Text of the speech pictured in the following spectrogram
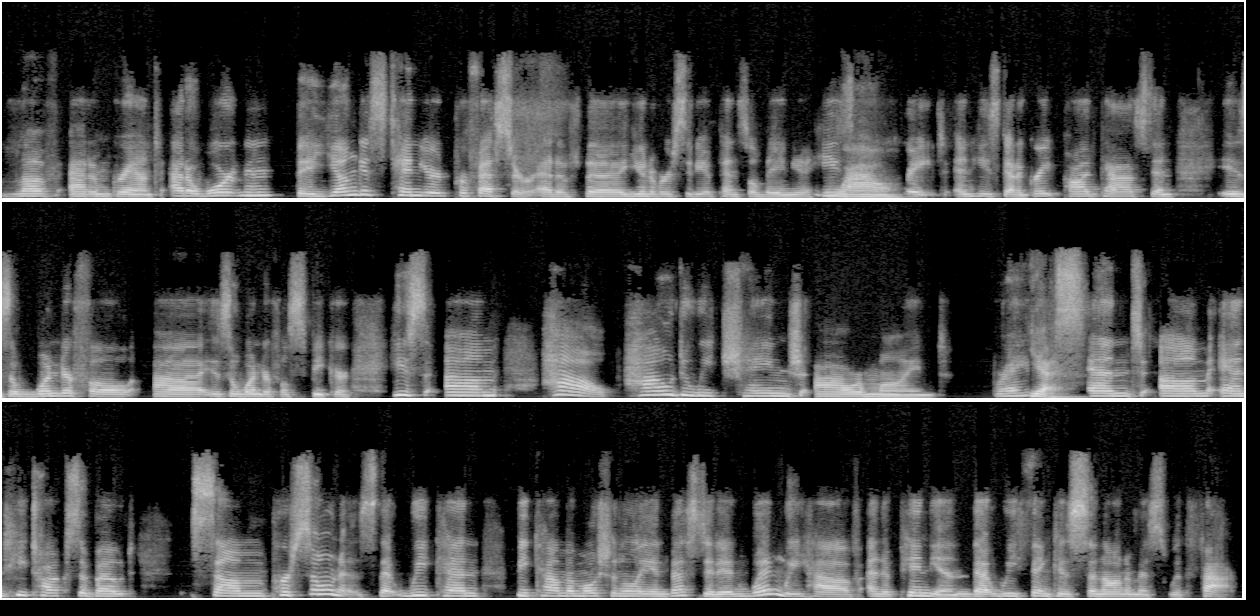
love Adam Grant. Adam Wharton, the youngest tenured professor out of the University of Pennsylvania. He's wow. great, and he's got a great podcast and is a wonderful uh, is a wonderful speaker. He's um, how how do we change our mind, right? Yes, and um, and he talks about some personas that we can become emotionally invested in when we have an opinion that we think is synonymous with fact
